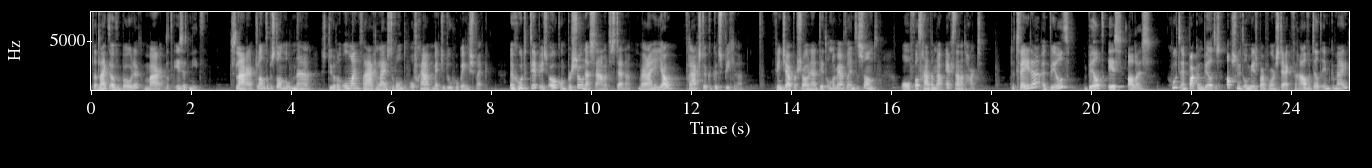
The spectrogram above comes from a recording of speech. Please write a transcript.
Dat lijkt overbodig, maar dat is het niet. Sla er klantenbestanden op na, stuur een online vragenlijst rond of ga met je doelgroep in gesprek. Een goede tip is ook om persona's samen te stellen, waaraan je jouw vraagstukken kunt spiegelen. Vindt jouw persona dit onderwerp wel interessant? Of wat gaat hem nou echt aan het hart? De tweede, het beeld. Beeld is alles. Goed en pakkend beeld is absoluut onmisbaar voor een sterk verhaal, vertelt Imke mij.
